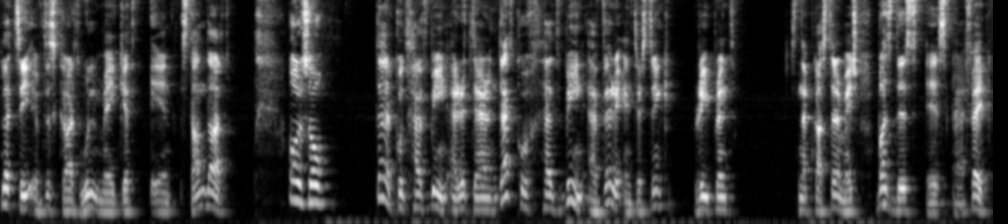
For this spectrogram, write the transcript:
Let's see if this card will make it in Standard. Also, there could have been a return that could have been a very interesting reprint Snapcaster Mage, but this is a fake.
